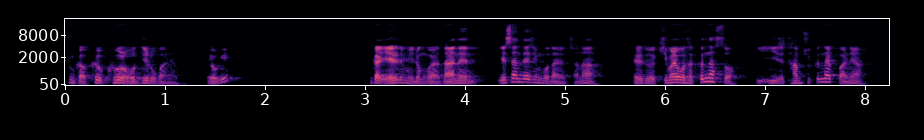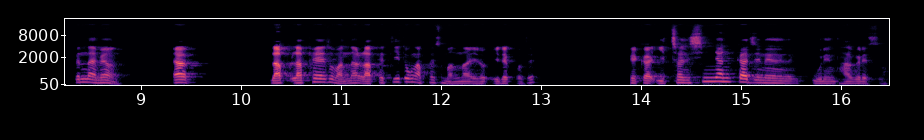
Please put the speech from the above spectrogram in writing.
그러니까 그, 그걸 어디로 가냐고. 여기? 그러니까 예를 들면 이런 거야. 나는 일산대진고 다녔잖아. 예를 들어 기말고사 끝났어. 이, 제 다음 주 끝날 거 아니야. 끝나면 야 라, 라페에서 만나, 라페 띠동 앞에서 만나 이러, 이랬거든. 그러니까 2010년까지는 우린 다 그랬어.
